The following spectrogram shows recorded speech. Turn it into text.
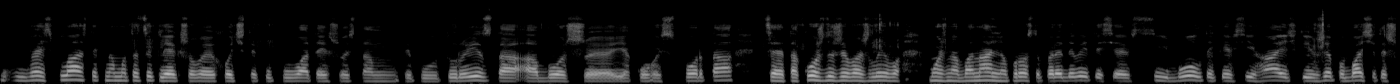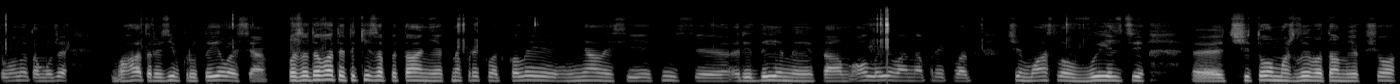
весь пластик на мотоциклі, якщо ви хочете купувати щось там, типу туриста або ж е, якогось спорта. Це також дуже важливо. Можна банально просто передивитися всі болтики, всі гаєчки і вже побачити, що воно там уже багато разів крутилося. Позадавати такі запитання, як, наприклад, коли мінялися якісь е, рідини, там олива, наприклад, чи масло в вильці, е, чи то, можливо, там, якщо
